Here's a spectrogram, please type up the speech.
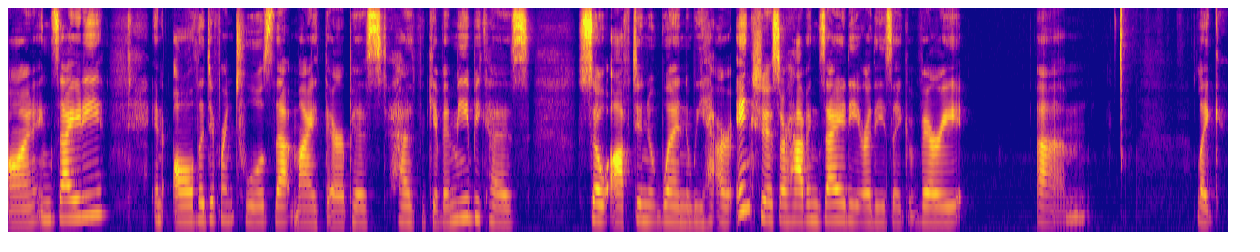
on anxiety and all the different tools that my therapist has given me because so often when we are anxious or have anxiety or these like very um like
